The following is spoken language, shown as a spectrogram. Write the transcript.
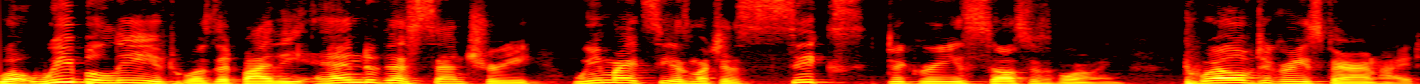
what we believed was that by the end of this century, we might see as much as 6 degrees Celsius warming, 12 degrees Fahrenheit.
